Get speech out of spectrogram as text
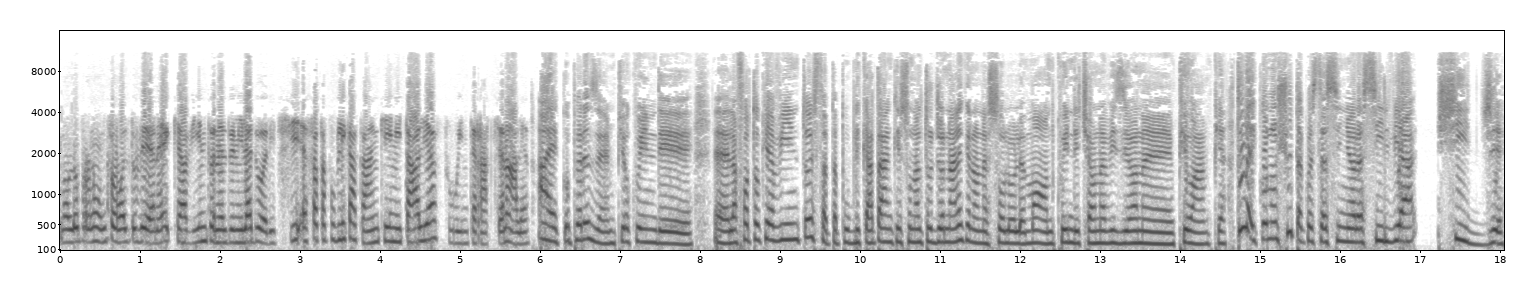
non lo pronuncio molto bene, che ha vinto nel 2012, è stata pubblicata anche in Italia su Internazionale. Ah ecco, per esempio, quindi eh, la foto che ha vinto è stata pubblicata anche su un altro giornale che non è solo Le Monde, quindi c'è una visione più ampia. Tu l'hai conosciuta questa signora Silvia Scigge.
